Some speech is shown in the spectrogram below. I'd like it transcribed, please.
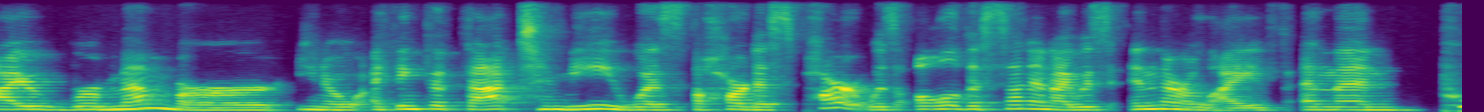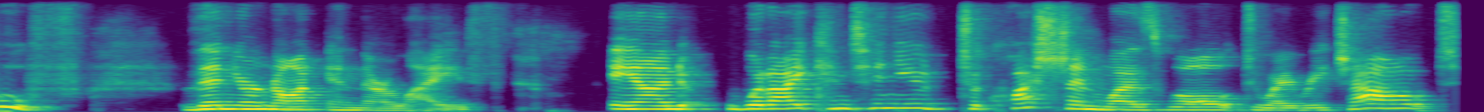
I remember, you know, I think that that to me was the hardest part was all of a sudden I was in their life and then poof, then you're not in their life. And what I continued to question was well, do I reach out?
